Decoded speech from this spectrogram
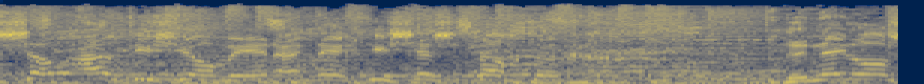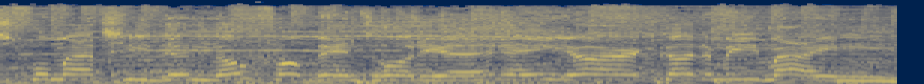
Zo oud is hij alweer, uit 1986. De Nederlandse formatie, de Novo Band hoor je. You're Gonna Be Mine.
